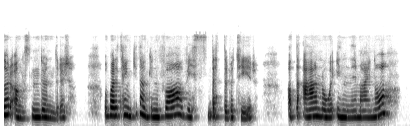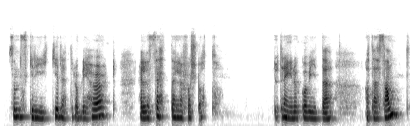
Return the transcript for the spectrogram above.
når angsten dundrer. Og bare tenke tanken hva hvis dette betyr at det er noe inni meg nå som skriker etter å bli hørt eller sett eller forstått. Du trenger ikke å vite at det er sant.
